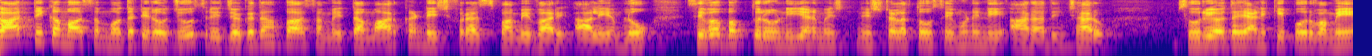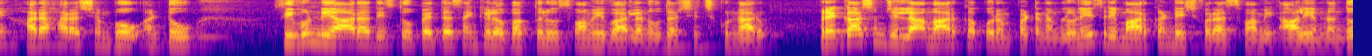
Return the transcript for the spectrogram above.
కార్తీక మాసం మొదటి రోజు శ్రీ జగదాంబ సమేత మార్కండేశ్వర స్వామి వారి ఆలయంలో శివభక్తులు నియన నిష్ఠలతో శివునిని ఆరాధించారు. సూర్యోదయానికి పూర్వమే హరహర శంభో అంటూ శివుణ్ణి ఆరాధిస్తూ పెద్ద సంఖ్యలో భక్తులు స్వామివార్లను దర్శించుకున్నారు. ప్రకాశం జిల్లా మార్కాపురం పట్టణంలోని శ్రీ మార్కండేశ్వర స్వామి ఆలయం నందు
